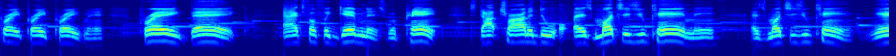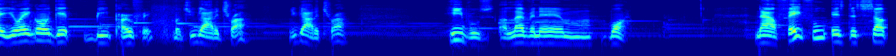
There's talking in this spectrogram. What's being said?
pray, pray, pray, man. Pray, beg, ask for forgiveness, repent. Stop trying to do as much as you can, man. As much as you can. Yeah, you ain't gonna get be perfect, but you gotta try. You gotta try. Hebrews 11 and 1. Now faithful is the sub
